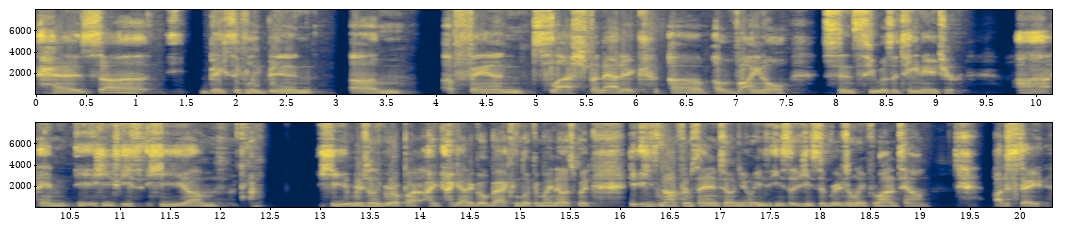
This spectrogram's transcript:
has uh, basically been um, a fan slash fanatic of vinyl since he was a teenager. Uh, and he, he's, he, um, he originally grew up. I, I got to go back and look at my notes, but he, he's not from San Antonio. He's he's, a, he's originally from out of town, out of state.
